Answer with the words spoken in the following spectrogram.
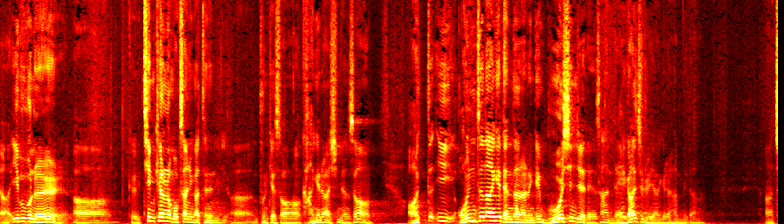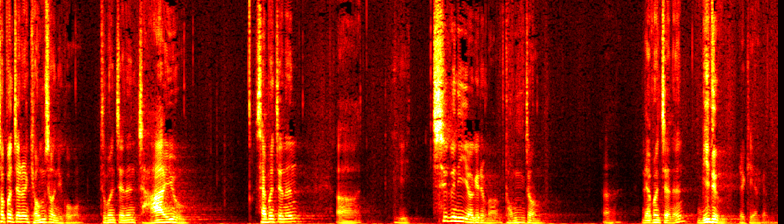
어, 이 부분을 어, 그팀 켈러 목사님 같은 어, 분께서 강의를 하시면서 어떤 이 온전하게 된다는 게 무엇인지에 대해서 한 네 가지로 이야기를 합니다. 어, 첫 번째는 겸손이고 두 번째는 자유, 세 번째는 어, 이 측은히 여기는 마음, 동정, 네 번째는 믿음 이렇게 이야기합니다.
